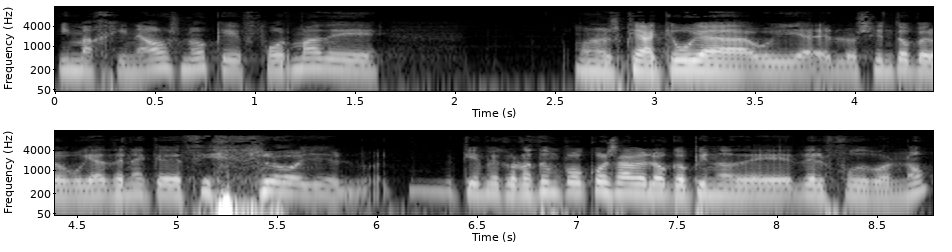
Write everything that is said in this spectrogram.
imaginaos, ¿no? Qué forma de... Bueno, es que aquí voy a, lo siento, pero voy a tener que decirlo. Quien me conoce un poco sabe lo que opino del fútbol, ¿no?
